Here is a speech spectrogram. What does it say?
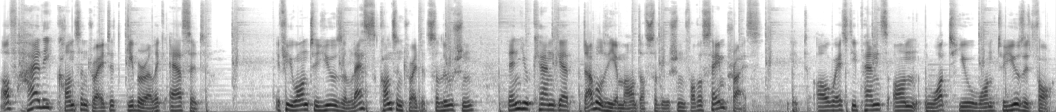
of highly concentrated gibberellic acid. If you want to use a less concentrated solution, then you can get double the amount of solution for the same price. It always depends on what you want to use it for.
